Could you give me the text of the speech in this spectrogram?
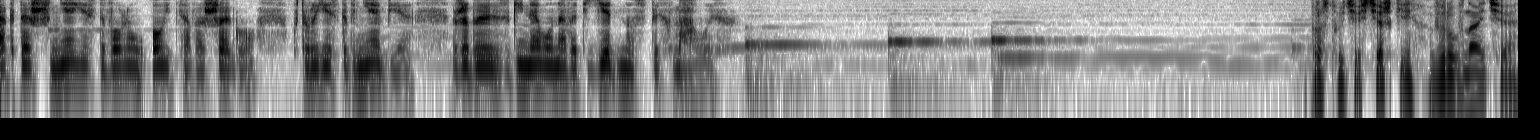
tak też nie jest wolą Ojca Waszego, który jest w niebie, żeby zginęło nawet jedno z tych małych. Prostujcie ścieżki, wyrównajcie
